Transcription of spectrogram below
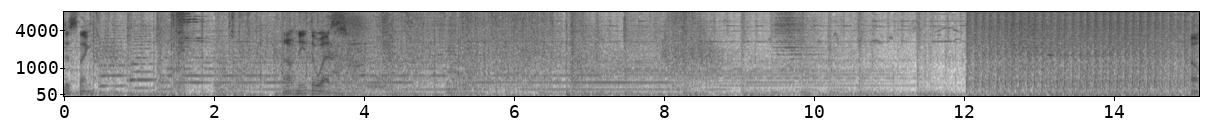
Use this thing. I don't need the West. Oh.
